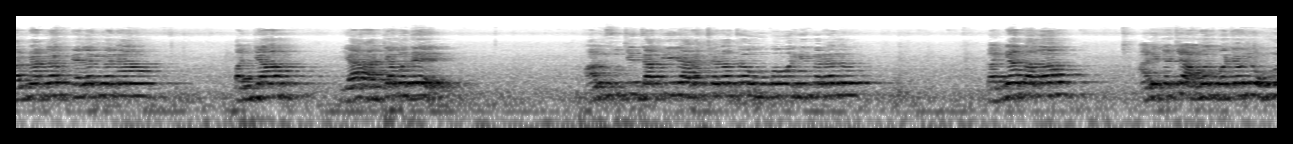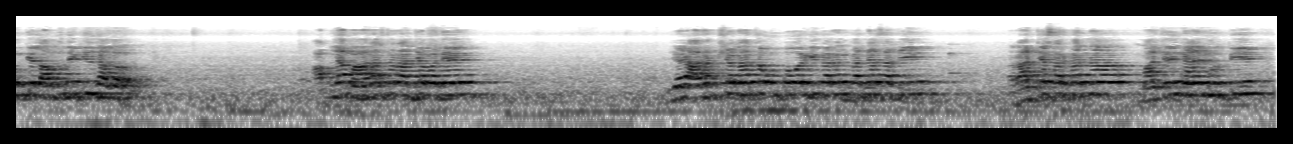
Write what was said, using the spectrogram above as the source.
कर्नाटक तेलंगणा पंजाब या राज्यामध्ये अनुसूचित जाती आरक्षणाचं उपवर्गीकरण करण्यात आलं आणि त्याची अंमलबजावणी होऊन ते लागू देखील झालं. आपल्या महाराष्ट्र राज्यामध्ये या आरक्षणाचं उपवर्गीकरण करण्यासाठी राज्य सरकारनं माजी न्यायमूर्ती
